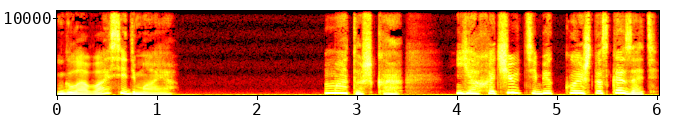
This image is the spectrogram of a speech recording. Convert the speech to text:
Глава седьмая. Матушка, я хочу тебе кое-что сказать.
